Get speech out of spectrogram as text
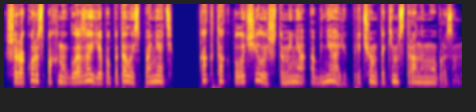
Широко распахнув глаза, я попыталась понять, как так получилось, что меня обняли, причем таким странным образом.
